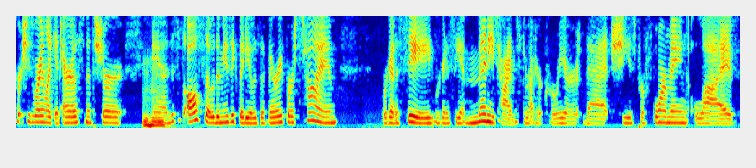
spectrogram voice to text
her, she's wearing like an Aerosmith shirt, mm-hmm. and this is also the music video is the very first time we're going to see, we're going to see it many times throughout her career that she's performing live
